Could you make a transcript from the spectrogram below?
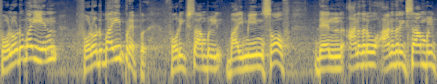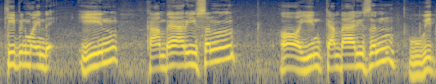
followed by n followed by prep. For example by means of then another another example keep in mind in comparison uh, in comparison with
